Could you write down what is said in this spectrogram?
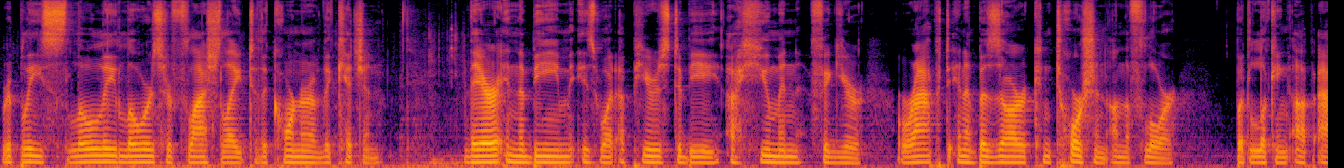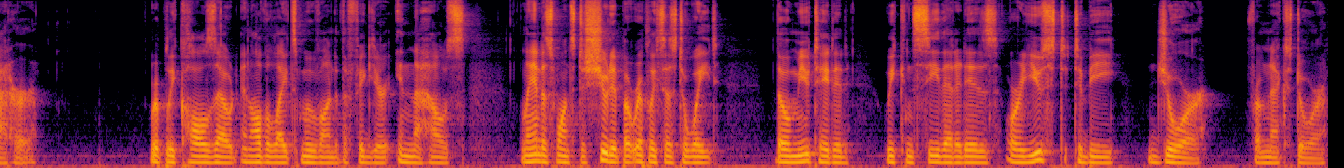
Ripley slowly lowers her flashlight to the corner of the kitchen. There in the beam is what appears to be a human figure wrapped in a bizarre contortion on the floor, but looking up at her. Ripley calls out, and all the lights move onto the figure in the house, Landis wants to shoot it, but Ripley says to wait. Though mutated, we can see that it is, or used to be, Jor from next door.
